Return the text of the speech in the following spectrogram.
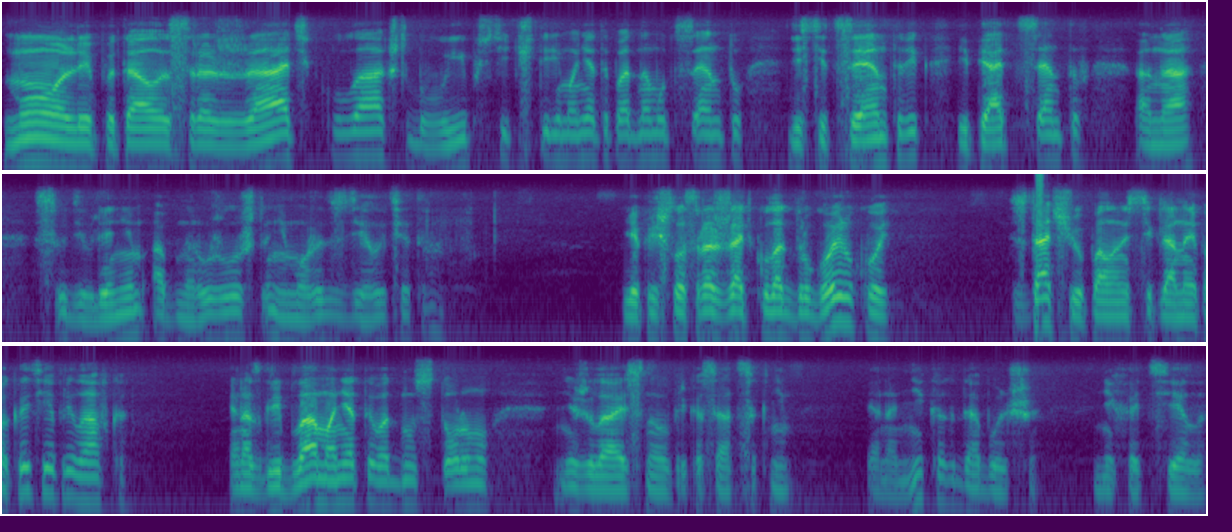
Молли пыталась разжать кулак, чтобы выпустить четыре монеты по одному центу, десятицентовик и пять центов. Она с удивлением обнаружила, что не может сделать этого. Ей пришлось разжать кулак другой рукой. Сдача упала на стеклянное покрытие прилавка, и она сгребла монеты в одну сторону, не желая снова прикасаться к ним. И она никогда больше не хотела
